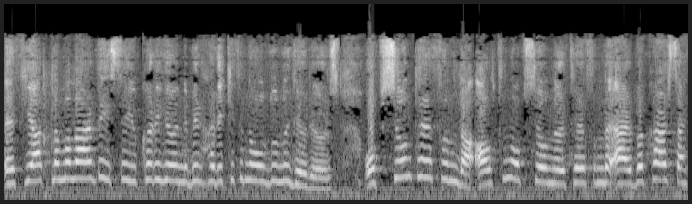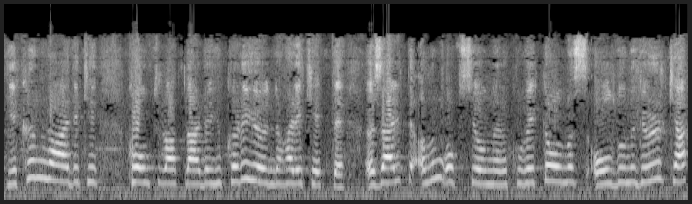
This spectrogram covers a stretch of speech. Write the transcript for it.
e, fiyatlamalarda ise yukarı yönlü bir hareketin olduğunu görüyoruz. Opsiyon tarafında, altın opsiyonları tarafında eğer bakarsak yakın vadedeki kontratlarda yukarı yönlü harekette özellikle alım opsiyonlarının kuvvetli olması olduğunu görürken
